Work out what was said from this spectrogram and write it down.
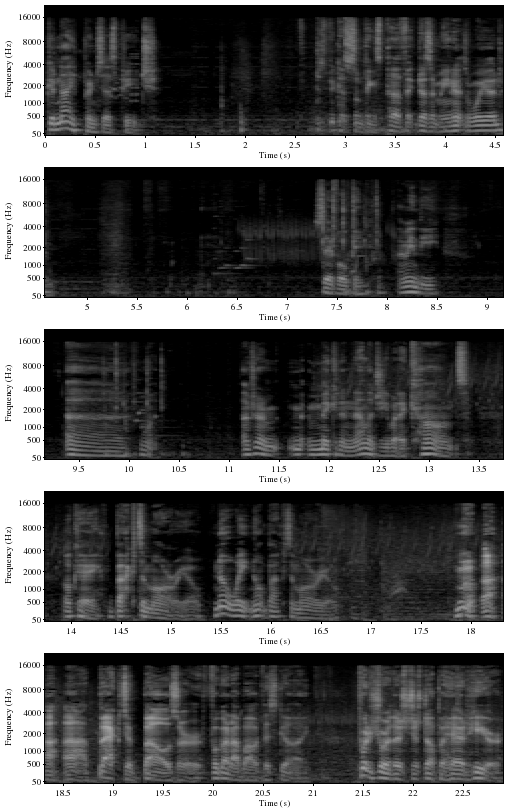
Good night, Princess Peach. Just because something's perfect doesn't mean it's weird. Save all game. I mean the, uh, what? I'm trying to make an analogy, but I can't. Okay, back to Mario. No, wait, not back to Mario. Back to Bowser. Forgot about this guy. Pretty sure there's just up ahead here.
